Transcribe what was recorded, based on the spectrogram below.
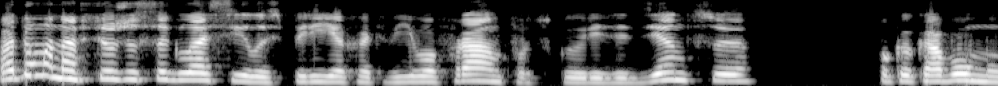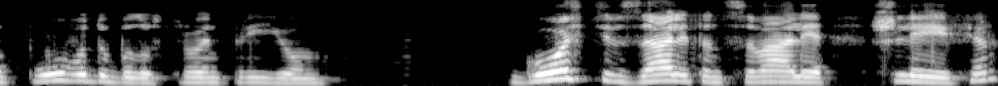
Потом она все же согласилась переехать в его франкфуртскую резиденцию, по каковому поводу был устроен прием. Гости в зале танцевали шлейфер,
